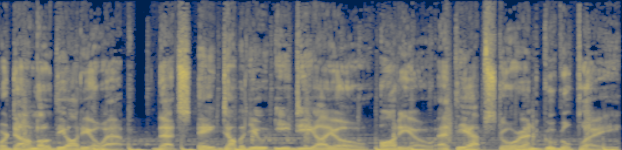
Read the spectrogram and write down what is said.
or download the AWEDIO app. That's A W E D I O, AWEDIO at the App Store and Google Play.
